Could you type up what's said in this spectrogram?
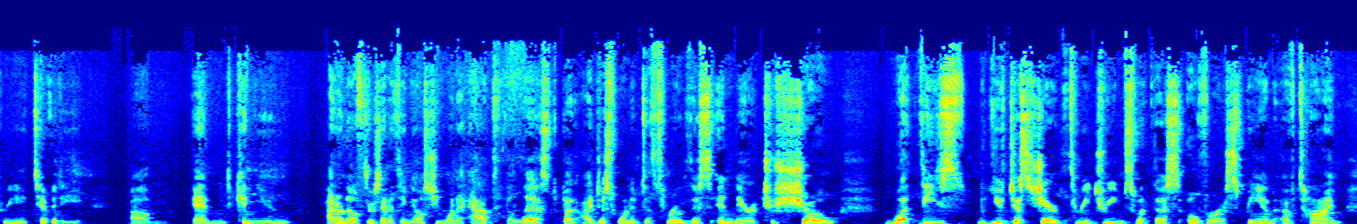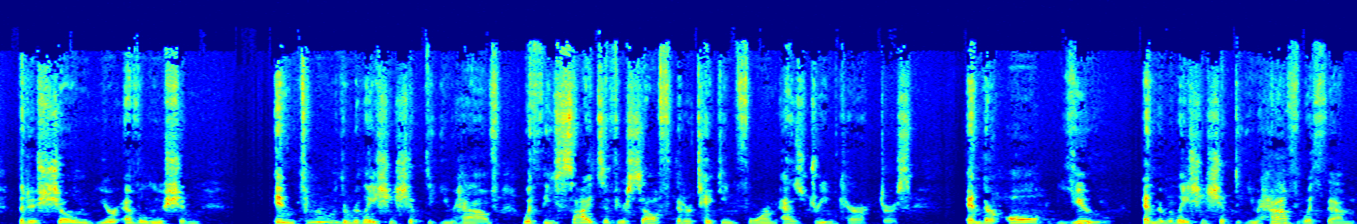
creativity um, and can you, I don't know if there's anything else you want to add to the list, but I just wanted to throw this in there to show what these, you just shared three dreams with us over a span of time that has shown your evolution in through the relationship that you have with these sides of yourself that are taking form as dream characters. And they're all you. And the relationship that you have with them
